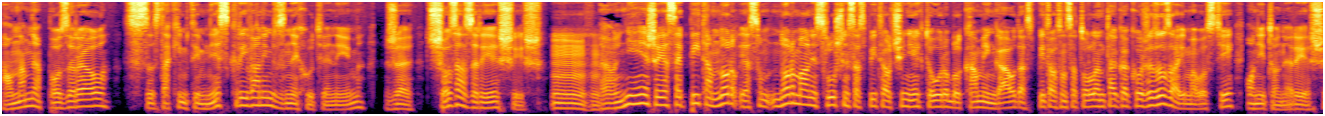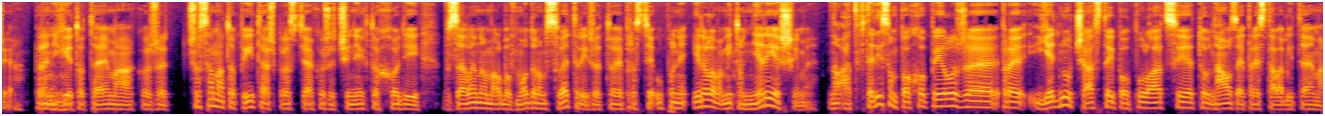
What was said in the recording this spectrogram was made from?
A on na mňa pozrel s, s takým tým neskrývaným znechutením, že čo za zriešiš? Mm-hmm. Ja, nie, že ja sa pýtam, nor- ja som normálne slušne sa spýtal, či niekto urobil coming out a spýtal som sa to len tak akože zo zaujímavosti. Oni to neriešia. Pre mm-hmm. nich je to téma akože čo sa ma to pýtaš, proste ako, že či niekto chodí v zelenom alebo v modrom svetri, že to je proste úplne irrelevantné. My to neriešime. No a vtedy som pochopil, že pre jednu časť tej populácie to naozaj prestala byť téma.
